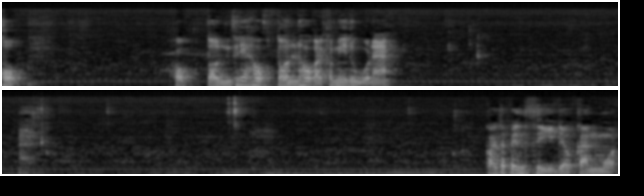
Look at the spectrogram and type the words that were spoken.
หกหกตนเขาเรียกหกตนหกอะไรก็ไม่รู้นะก็จะเป็นสีเดียวกันหมด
